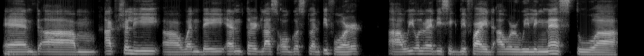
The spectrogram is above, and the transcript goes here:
And um, actually, uh, when they entered last August 24, uh, we already signified our willingness to uh,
